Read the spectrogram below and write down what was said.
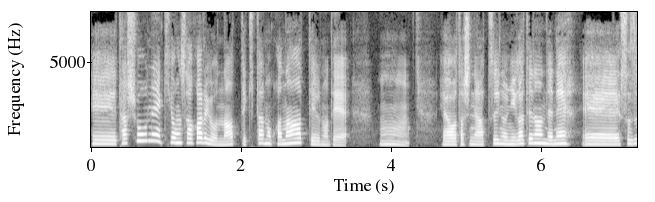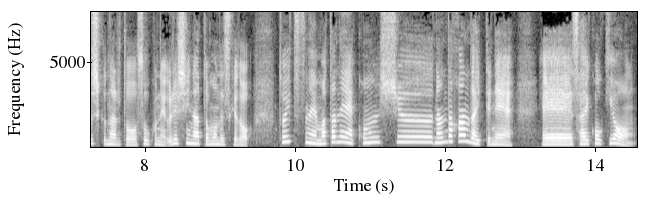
えー、多少ね、気温下がるようになってきたのかなっていうので、うん。いや、私ね、暑いの苦手なんでね、えー、涼しくなるとすごくね、嬉しいなと思うんですけど、と言いつつね、またね、今週、なんだかんだ言ってね、えー、最高気温、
